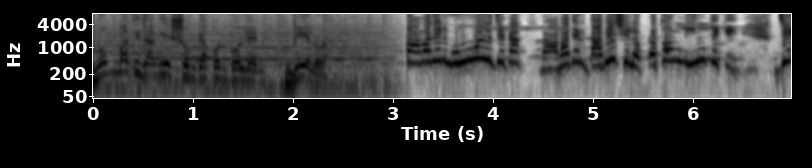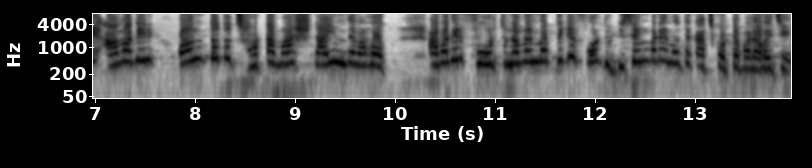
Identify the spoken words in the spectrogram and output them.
মোমবাতি জ্বালিয়ে শোক জ্ঞাপন করলেন বিএলওরা। আমাদের মূল যেটা, আমাদের দাবি ছিল প্রথম দিন থেকে যে আমাদের অন্তত ছটা মাস টাইম দেওয়া হোক। আমাদের ফোর্থ নভেম্বর থেকে ফোর্থ ডিসেম্বরের মধ্যে কাজ করতে বলা হয়েছে।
